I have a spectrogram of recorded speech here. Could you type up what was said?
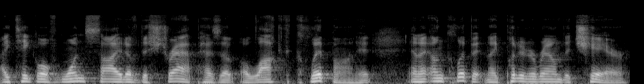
I take off one side of the strap has a, a locked clip on it, and I unclip it and I put it around the chair,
